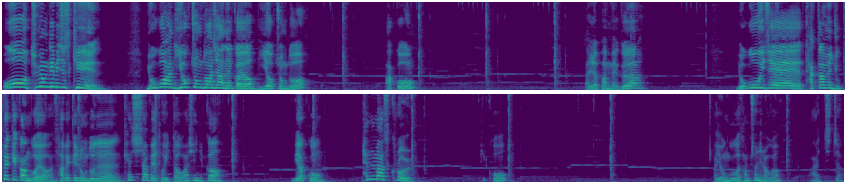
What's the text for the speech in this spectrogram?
오 투명 데미지 스킨. 요거 한 2억 정도 하지 않을까요? 2억 정도 악공 날렵한 매그. 요거 이제 다 까면 600개 깐 거예요. 400개 정도는 캐시샵에 더 있다고 하시니까. 미약공. 펜마 스크롤. 피코. 아 연구가 3000이라고요? 아 진짜.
